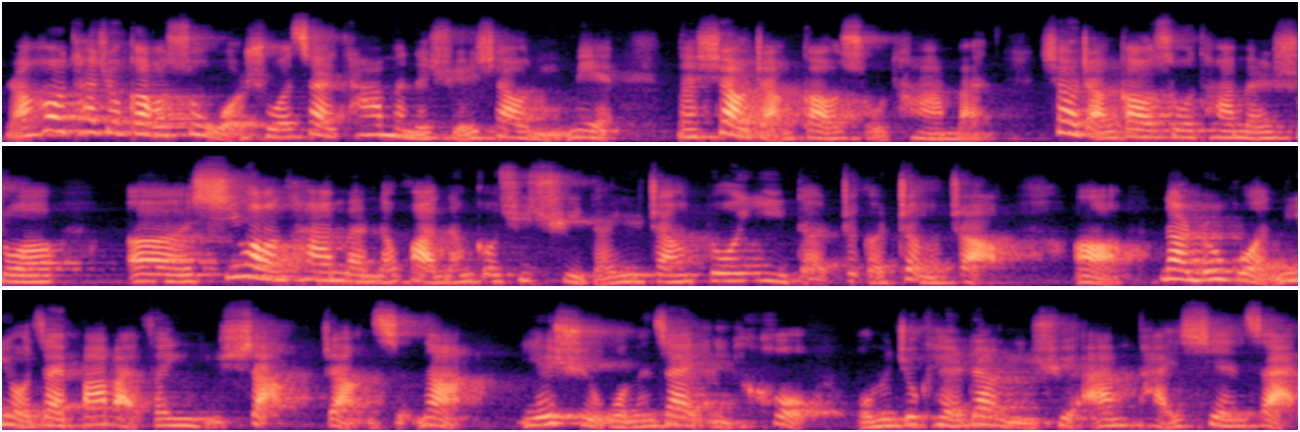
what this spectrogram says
然后他就告诉我说，在他们的学校里面，那校长告诉他们，校长告诉他们说，呃，希望他们的话能够去取得一张多益的这个证照啊。那如果你有在八百分以上这样子，那也许我们在以后。我们就可以让你去安排现在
